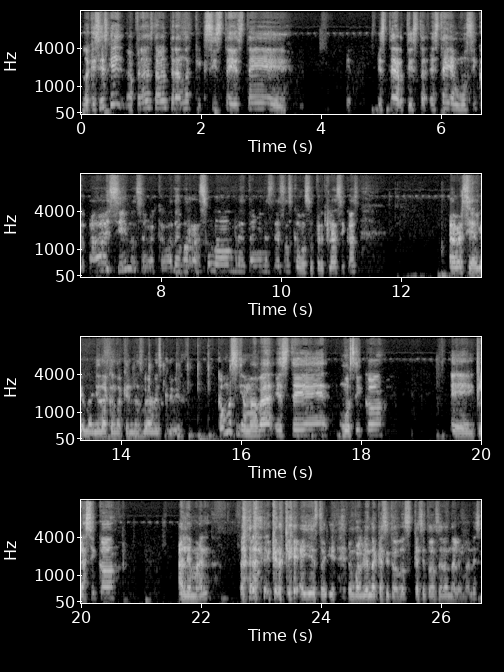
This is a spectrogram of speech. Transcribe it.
Lo que sí es que apenas estaba enterando que existe este este artista, este músico, ay, sí, no se me acaba de borrar su nombre, también es de esos como super clásicos. A ver si alguien me ayuda con lo que les voy a describir. ¿Cómo se llamaba este músico eh, clásico alemán? Creo que ahí estoy envolviendo a casi todos, casi todos eran alemanes.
